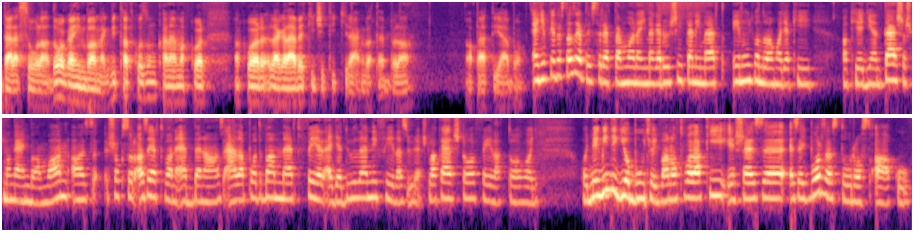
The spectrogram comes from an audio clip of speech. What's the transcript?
beleszól a dolgaimban, meg vitatkozunk, hanem akkor, akkor legalább egy kicsit így kirángat ebből a apátiából. Egyébként ezt azért is szerettem volna így megerősíteni, mert én úgy gondolom, hogy aki, aki egy ilyen társas magányban van, az sokszor azért van ebben az állapotban, mert fél egyedül lenni, fél az üres lakástól, fél attól, hogy, hogy még mindig jobb úgy, hogy van ott valaki, és ez, ez egy borzasztó rossz alkú.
